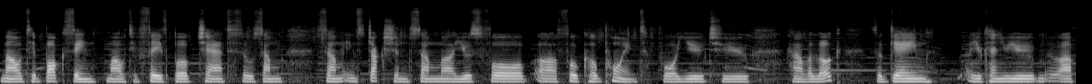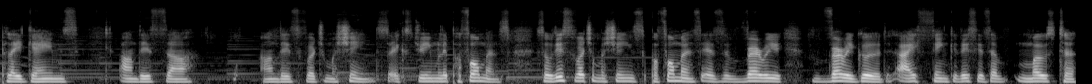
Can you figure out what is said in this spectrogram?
multi-boxing, multi-Facebook chat. So some some instruction, some uh, useful uh, focal point for you to have a look. So game, you can you uh, play games on this uh, on this virtual machine. So extremely performance. So this virtual machine's performance is very very good. I think this is a most uh,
